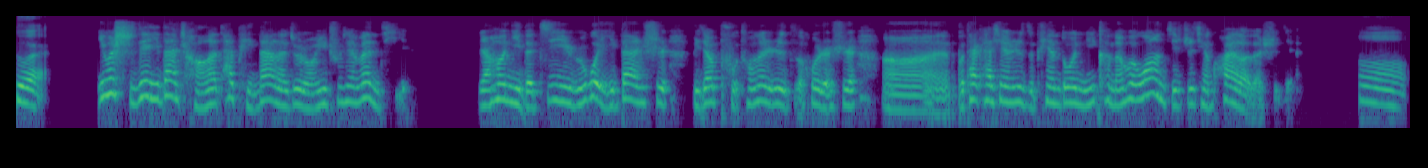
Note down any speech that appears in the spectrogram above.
对。因为时间一旦长了，太平淡了，就容易出现问题。然后你的记忆，如果一旦是比较普通的日子，或者是呃不太开心的日子偏多，你可能会忘记之前快乐的时间。嗯，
